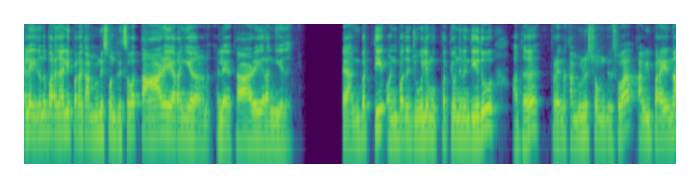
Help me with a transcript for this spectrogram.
അല്ലെ? ഇതെന്ന് പറഞ്ഞാൽ ഈ പറഞ്ഞ കമ്മ്യൂണിസ്റ്റ് മന്ത്രിസഭ താഴെ ഇറങ്ങിയതാണ്. അല്ലെ? താഴെ ഇറങ്ങിയത്. അല്ലെ? അൻപത്തി ഒൻപത് ജൂലൈ മുപ്പത്തി ഒന്നിന് എന്ത് ചെയ്തു? അത് പറയുന്ന കമ്മ്യൂണിസ്റ്റ് മന്ത്രിസഭ കവി പറയുന്ന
